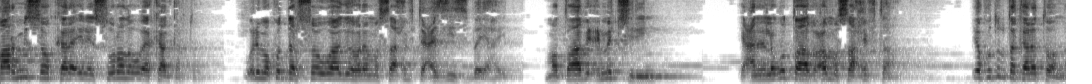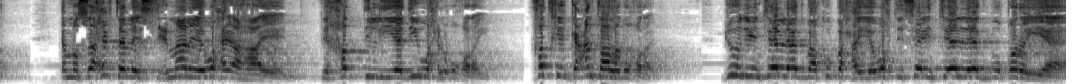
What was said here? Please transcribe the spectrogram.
maarmisoo kale inay suurada u ekaan karto weliba ku darsoo waagii hore masaaxifta casiis bay ahayd. Mataabic ma jirin. Yacni lagu taabaco masaaxifta iyo kutubta kale toonna. Ee masaaxifta la isticmaalayay waxay ahaayeen bikhadilyadi wax lagu qoray. Khadkii gacantaa lagu qoray. Juhdi intee la-eg baa ku baxaya wakhti se intee la-eg buu qorayaa.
